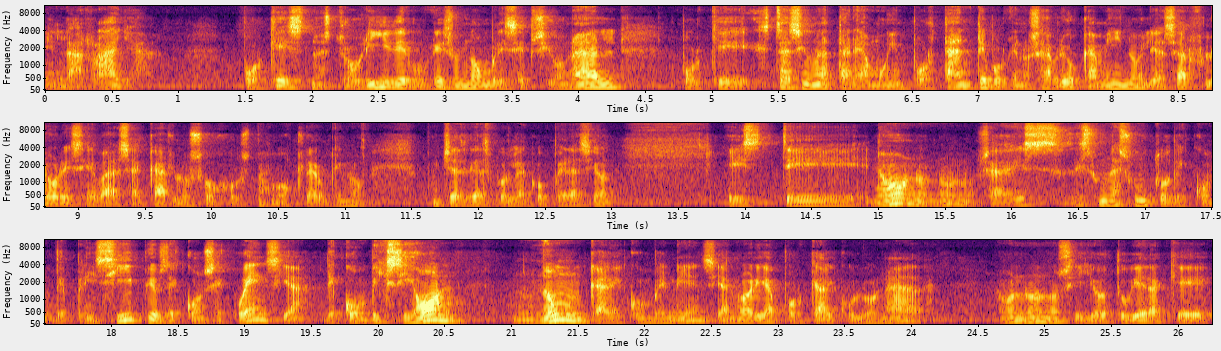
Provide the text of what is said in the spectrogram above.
en la raya, porque es nuestro líder, porque es un hombre excepcional, porque está haciendo una tarea muy importante, porque nos abrió camino, Eliazar Flores se va a sacar los ojos. No, claro que no. Muchas gracias por la cooperación. Este, no, no, no, o sea, es, es un asunto de, de, principios, de consecuencia, de convicción, nunca de conveniencia, no haría por cálculo nada. No, no, no, si yo tuviera que,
